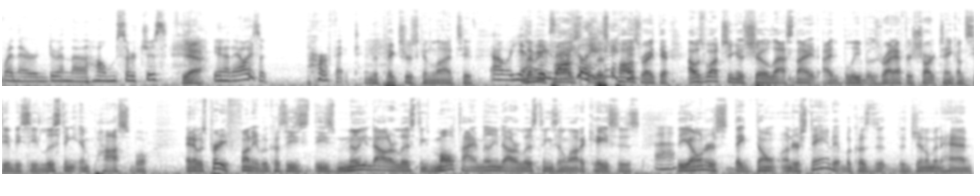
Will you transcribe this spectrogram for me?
when they're doing the home searches. Yeah. You know they always look perfect. And the pictures can lie too. Oh, yeah, Let me exactly. pause. Let's pause right there. I was watching a show last night. I believe it was right after Shark Tank on CNBC, Listing Impossible, and it was pretty funny because these these million dollar listings, multi million dollar listings, in a lot of cases, Uh-huh. the owners they don't understand it because the, the gentleman had.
